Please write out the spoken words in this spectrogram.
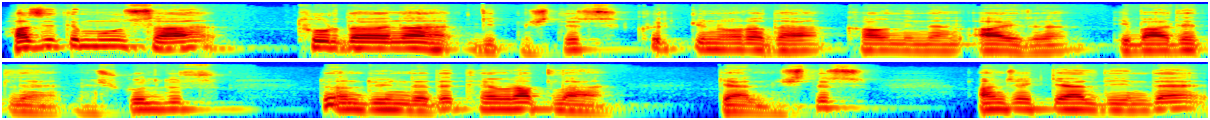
Hz. Musa Tur Dağı'na gitmiştir. 40 gün orada kavminden ayrı ibadetle meşguldür. Döndüğünde de Tevrat'la gelmiştir. Ancak geldiğinde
